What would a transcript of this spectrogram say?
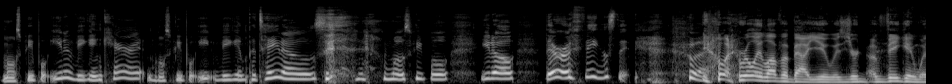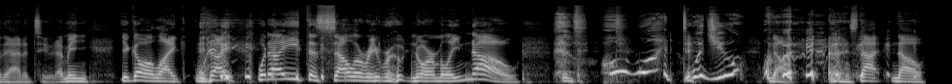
most people eat a vegan carrot, most people eat vegan potatoes, most people, you know, there are things that You know what I really love about you is you're a vegan with attitude. I mean, you're going like, would I would I eat the celery root normally? No. Since- Who would? Would you? no, it's not. No,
